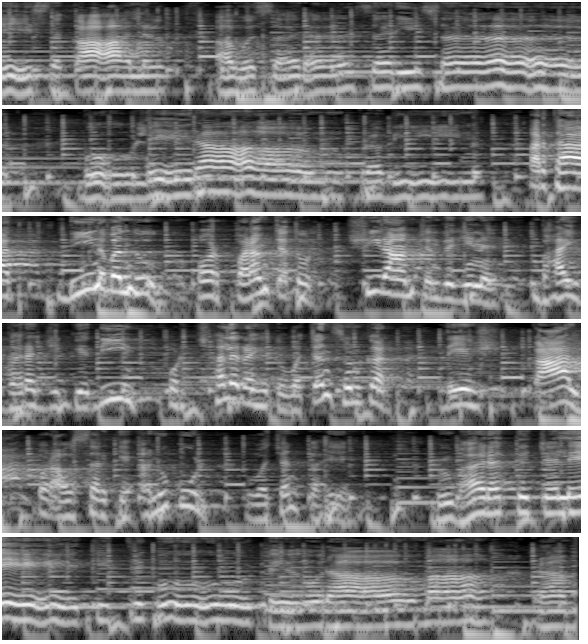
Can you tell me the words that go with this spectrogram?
देश काल अवसर सरिस। बोले राम प्रवीण। अर्थात दीन बंधु और परम चतुर श्री रामचंद्र जी ने भाई भरत जी के दीन और छल रहित तो वचन सुनकर देश काल और अवसर के अनुकूल वचन कहे। भरत चले चित्रकूट हो रामा राम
